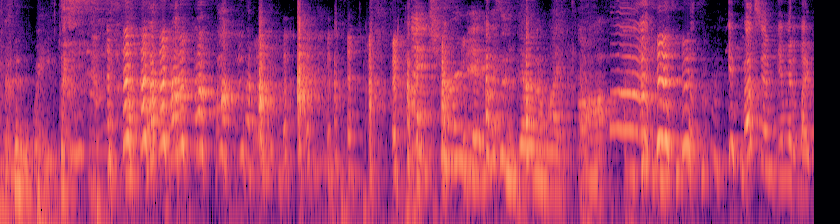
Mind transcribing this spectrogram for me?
I couldn't wait. I turned it. It wasn't done. I'm like, off. you must have given it like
